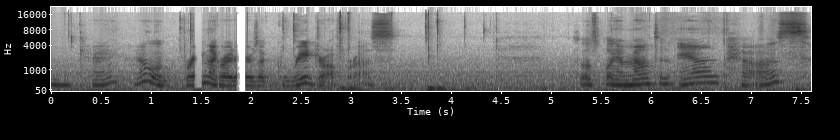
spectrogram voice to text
Okay. Oh, Breakneck Rider is a great draw for us. So let's play a mountain and pass.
